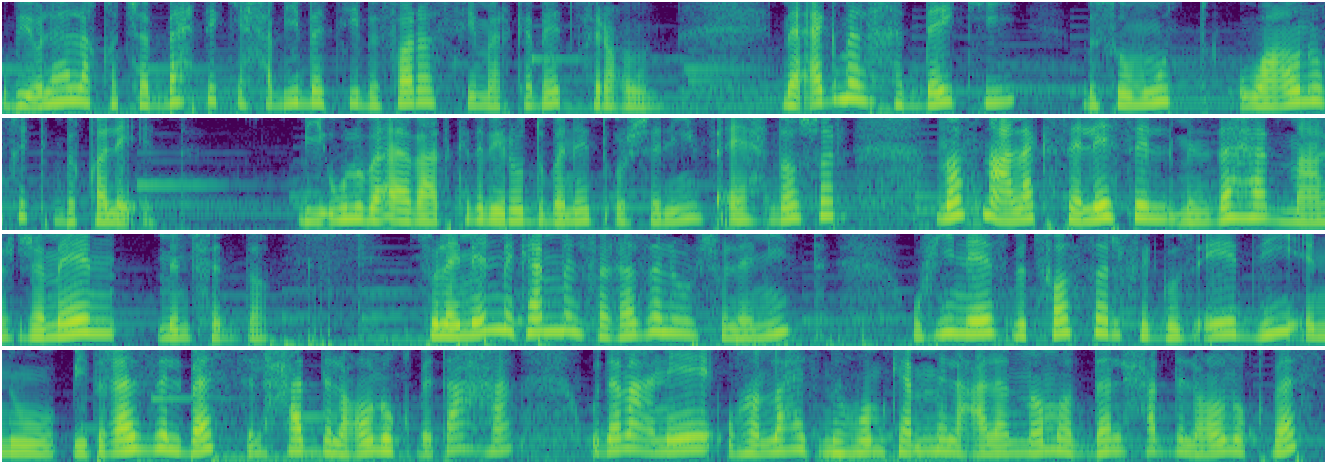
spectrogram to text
وبيقولها لقد شبهتك يا حبيبتي بفرس في مركبات فرعون. ما أجمل خديك بصموت وعنقك بقلائد. بيقولوا بقى بعد كده بيردوا بنات أورشليم في آية 11 نصنع لك سلاسل من ذهب مع جمان من فضة. سليمان مكمل في غزله الشلاميت وفي ناس بتفسر في الجزئية دي إنه بيتغزل بس لحد العنق بتاعها وده معناه وهنلاحظ إن هو مكمل على النمط ده لحد العنق بس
